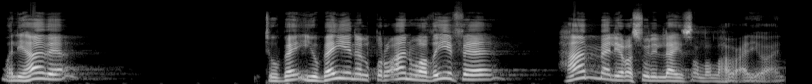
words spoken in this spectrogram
ولهذا يبين القرآن وظيفة هامة لرسول الله صلى الله عليه وآله.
